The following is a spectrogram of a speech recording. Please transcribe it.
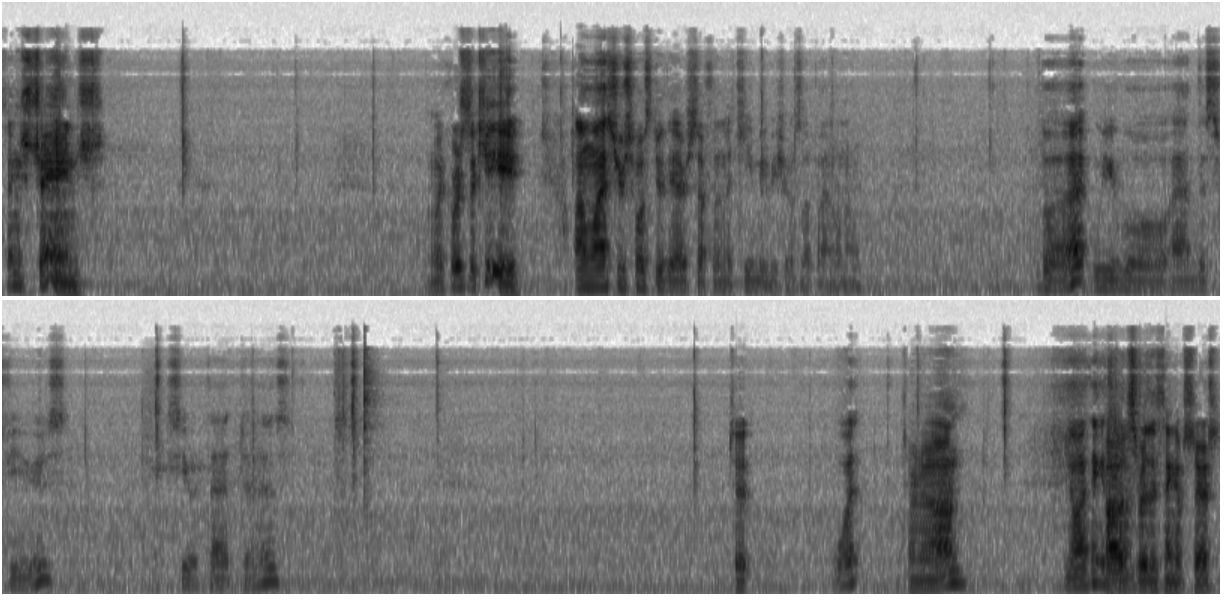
Things changed. I'm like, where's the key? Unless you're supposed to do the other stuff, then the key maybe shows up. I don't know. But we will add this fuse. See what that does. To What? turn it on? No, I think it's. Oh, on. it's for the thing upstairs.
